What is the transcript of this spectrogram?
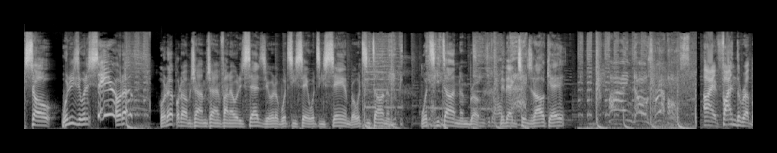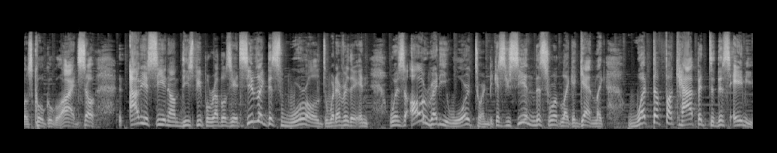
so what is he? What did he say here? Hold up, hold up, hold up. I'm trying, I'm trying to find out what he says here. What up? What's he say? What's he saying, bro? What's he telling him? What's he telling him, bro? Maybe I can change it all. Okay. All right, find the rebels. Cool, cool. All right, so obviously, you know, these people, rebels here, it seems like this world, whatever they're in, was already war torn because you see in this world, like, again, like, what the fuck happened to this Amy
